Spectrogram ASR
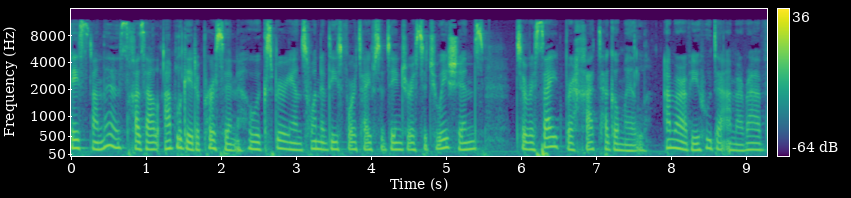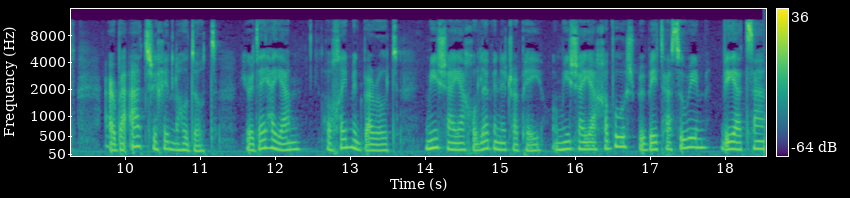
Based on this, Chazal obligate a person who experiences one of these four types of dangerous situations to recite Berchat HaGomel, Amarav Yehuda Amarav, Arba'at Shechin Lahodot, Yordei Hayam, Holchei Midbarot, מי שהיה חולה ונתרפא, ומי שהיה חבוש בבית הסורים ויצא.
